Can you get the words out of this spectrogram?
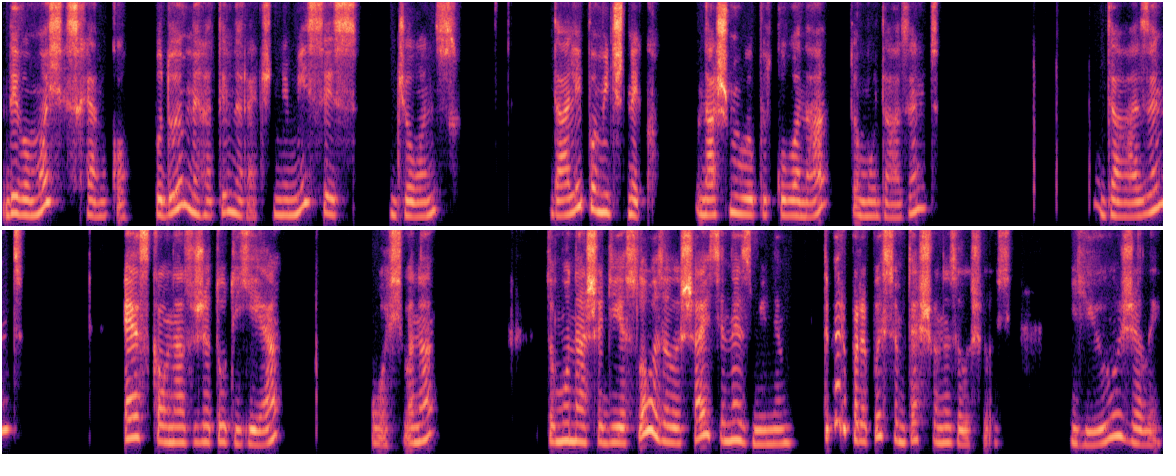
Дивимось схемку. Будуємо негативне речення. Місіс Джонс. Далі помічник. В нашому випадку вона, тому doesn't. Doesn't. Еска у нас вже тут є. Ось вона. Тому наше дієслово залишається незмінним. Тепер переписуємо те, що не залишилось. usually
